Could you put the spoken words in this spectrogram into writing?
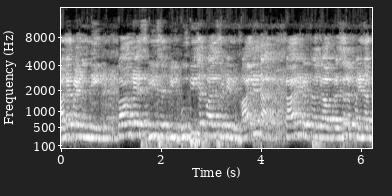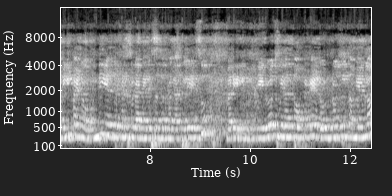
మనపైన ఉంది. కాంగ్రెస్ బీజేపీ బుద్ధి చెప్పాల్సినటువంటి బాధ్యత కార్యకర్తలుగా ప్రజలపైన మీ పైన ఉంది అని చెప్పేసి కూడా నేను సందర్భంగా తెలియజేస్తూ మరి ఈ రోజు మీరంతా ఒకటే రెండు రోజుల సమయంలో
